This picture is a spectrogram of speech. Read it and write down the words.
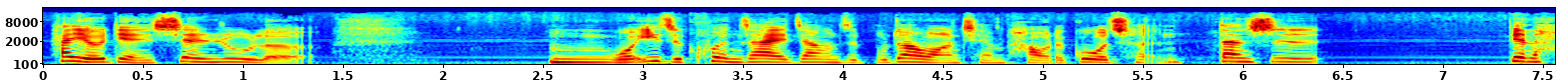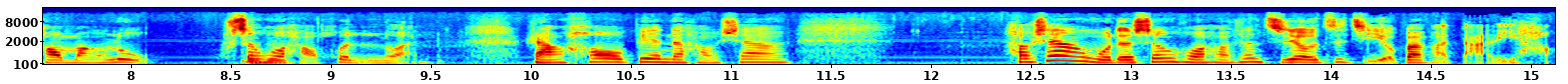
他有点陷入了，嗯，我一直困在这样子不断往前跑的过程，但是变得好忙碌，生活好混乱，然后变得好像好像我的生活好像只有自己有办法打理好，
